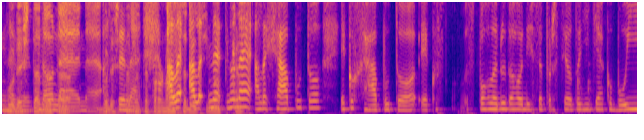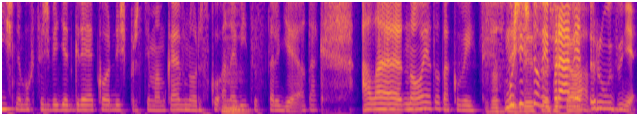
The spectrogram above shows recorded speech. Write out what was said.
Budeš tady no ne, ne, budeš asi ne. Ale, ale ne, no ne, ale chápu to, jako chápu to, jako z, pohledu toho, když se prostě o to dítě jako bojíš, nebo chceš vědět, kde je kor, když prostě mamka je v Norsku a neví, hmm. co se tady děje a tak. Ale no, je to takový. Zas Můžeš to vyprávět říká, různě.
